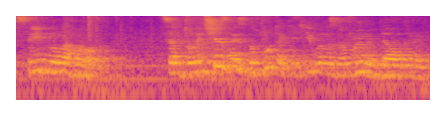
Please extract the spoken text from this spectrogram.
срібну нагороду. Це величезний здобуток, який вони зробили для України.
